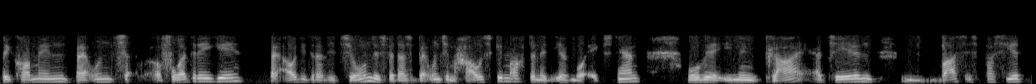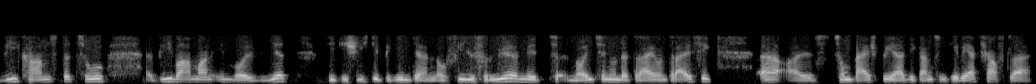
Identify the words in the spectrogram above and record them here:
bekommen bei uns Vorträge bei Audi Tradition. Das wird also bei uns im Haus gemacht und nicht irgendwo extern, wo wir ihnen klar erzählen, was ist passiert, wie kam es dazu, wie war man involviert. Die Geschichte beginnt ja noch viel früher mit 1933, äh, als zum Beispiel ja die ganzen Gewerkschaftler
